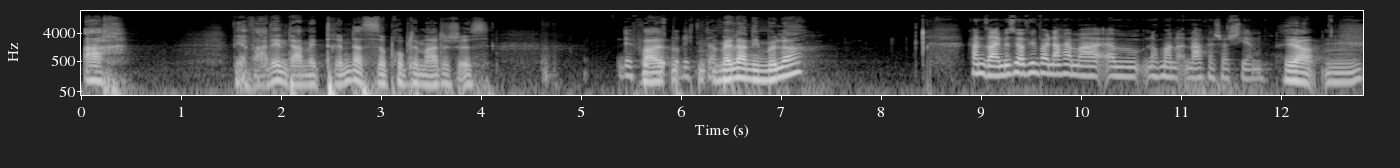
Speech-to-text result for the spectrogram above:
Ach. Wer war denn da mit drin, dass es so problematisch ist? Der War Fokus berichtet darüber. Melanie Müller? Kann sein. Müssen wir auf jeden Fall nachher mal ähm, nochmal nachrecherchieren. Ja. mhm.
